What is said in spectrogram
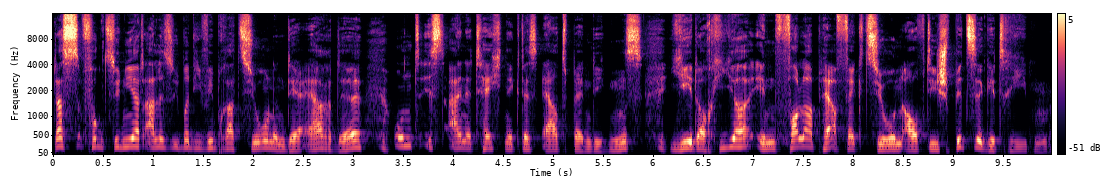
Das funktioniert alles über die Vibrationen der Erde und ist eine Technik des Erdbändigens, jedoch hier in voller Perfektion auf die Spitze getrieben.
